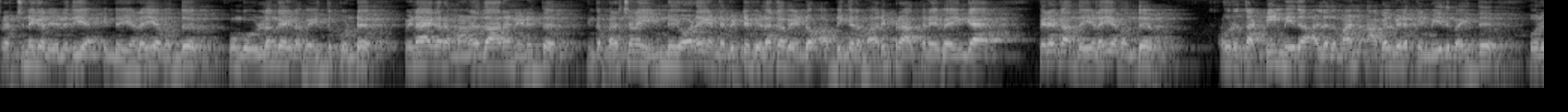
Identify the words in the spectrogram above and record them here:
பிரச்சனைகள் எழுதிய இந்த இலையை வந்து உங்கள் உள்ளங்கையில் வைத்துக்கொண்டு விநாயகரை மனதார நினைத்து இந்த பிரச்சனை இன்னையோடு என்னை விட்டு விலக வேண்டும் அப்படிங்கிற மாதிரி பிரார்த்தனை வைங்க. பிறகு அந்த இலையை வந்து ஒரு தட்டின் மீது அல்லது மண் அகல் விளக்கின் மீது வைத்து ஒரு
